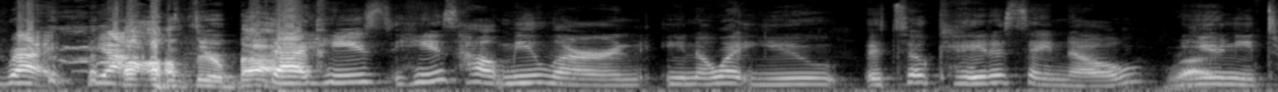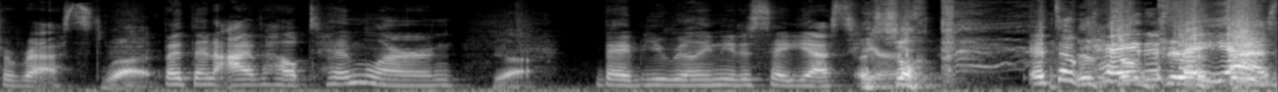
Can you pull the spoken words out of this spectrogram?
right yeah off their back. that he's he's helped me learn you know what you it's okay to say no Right. you need to rest Right. but then i've helped him learn yeah. Babe you really need to say yes here It's okay. It's okay, to say yes.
